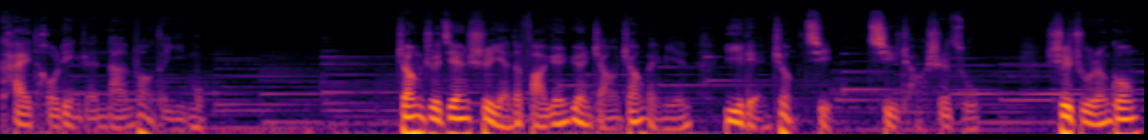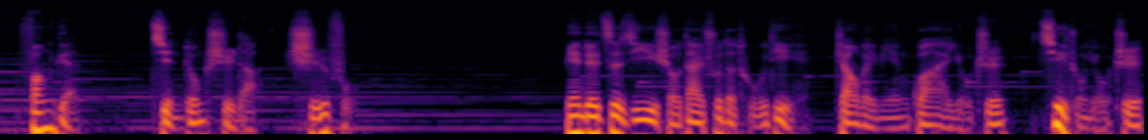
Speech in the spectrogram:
开头令人难忘的一幕。张志坚饰演的法院院长张伟民一脸正气，气场十足，是主人公方远，靳东市的师傅。面对自己一手带出的徒弟，张伟民关爱有之，器重有之，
